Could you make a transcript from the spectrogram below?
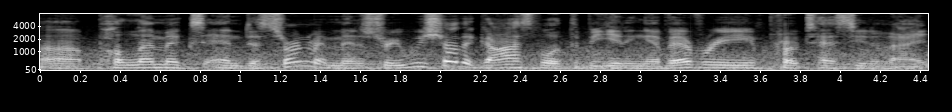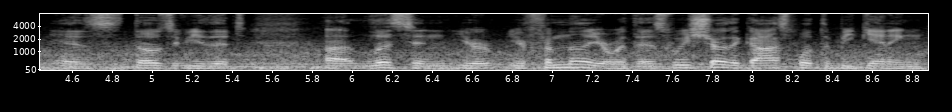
uh, polemics and discernment ministry. We share the gospel at the beginning of every protesting tonight. As those of you that uh, listen, you're, you're familiar with this. We share the gospel at the beginning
